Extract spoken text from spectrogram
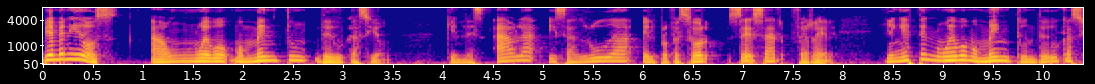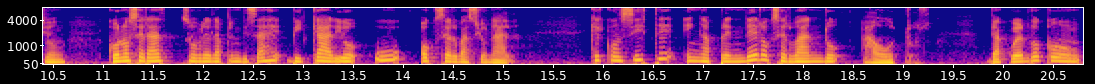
Bienvenidos a un nuevo Momentum de Educación. Quien les habla y saluda el profesor César Ferrer. Y en este nuevo Momentum de Educación conocerás sobre el aprendizaje vicario u observacional, que consiste en aprender observando a otros. De acuerdo con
